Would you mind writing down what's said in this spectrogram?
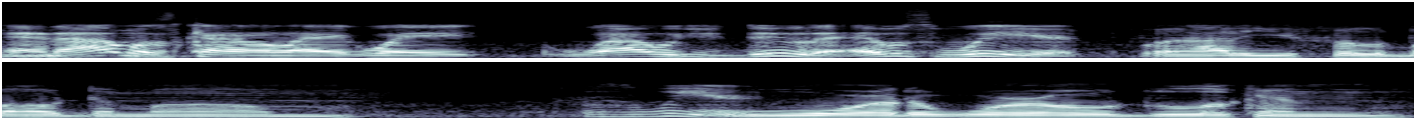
And I Mm-hmm. was kind of like, wait, why would you do that? It was weird. But how do you feel about them um It was weird. War of the World looking?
